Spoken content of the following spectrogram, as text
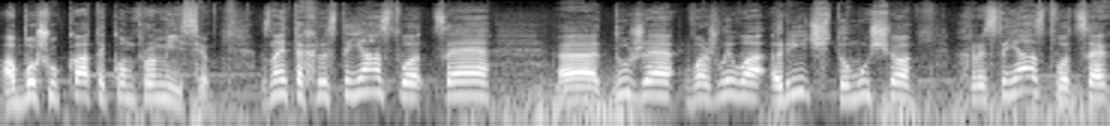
або шукати компромісів. Знаєте, християнство це дуже важлива річ, тому що християнство це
